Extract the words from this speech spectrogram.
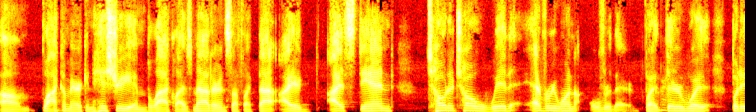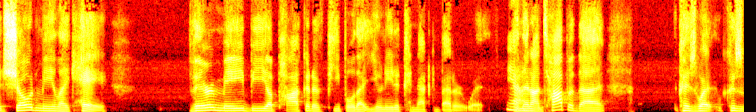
um, Black American history and Black Lives Matter and stuff like that. I I stand toe to toe with everyone over there, but Right. there was but it showed me like, hey, there may be a pocket of people that you need to connect better with. yeah. And then on top of that, because what because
